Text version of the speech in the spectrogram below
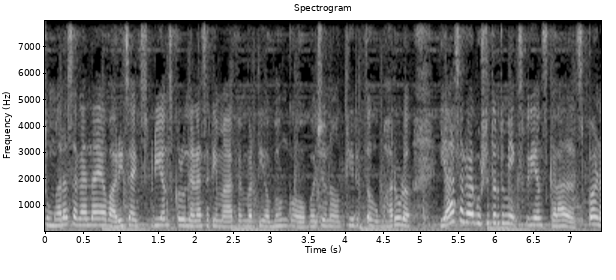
तुम्हाला सगळ्यांना या वारीचा एक्सपिरियन्स करून देण्यासाठी माय फेमवरती अभंग भजनं कीर्त भारुड या सगळ्या गोष्टी तर तुम्ही एक्सपिरियन्स करालच. पण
